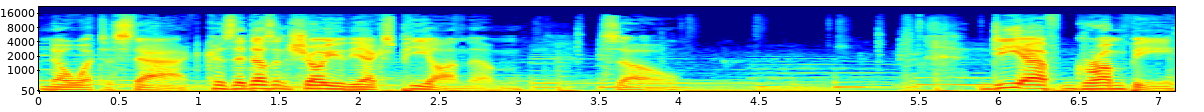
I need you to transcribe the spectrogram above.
know what to stack because it doesn't show you the XP on them. So. DF Grumpy.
